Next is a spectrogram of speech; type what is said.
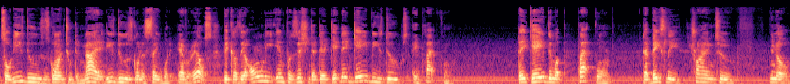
So these dudes is going to deny it. These dudes is going to say whatever else because they're only in position that they they gave these dudes a platform. They gave them a platform that basically trying to, you know,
